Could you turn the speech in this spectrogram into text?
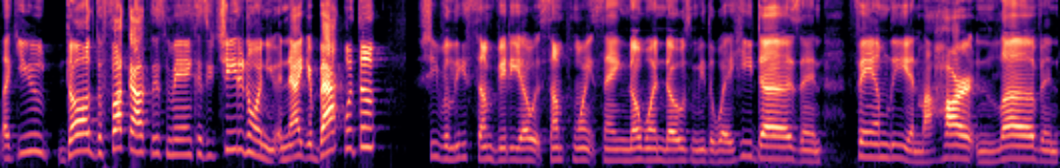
Like, you dogged the fuck out this man because he cheated on you, and now you're back with him? She released some video at some point saying, No one knows me the way he does, and family, and my heart, and love. And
